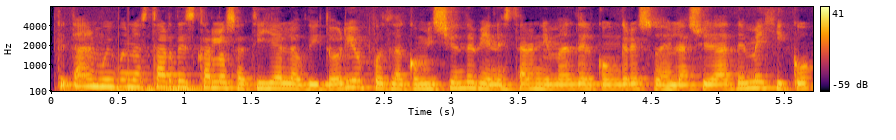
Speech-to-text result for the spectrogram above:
¿Qué tal? Muy buenas tardes, Carlos Atilla, al auditorio. Pues la Comisión de Bienestar Animal del Congreso de la Ciudad de México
